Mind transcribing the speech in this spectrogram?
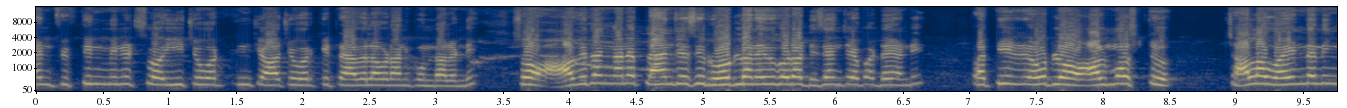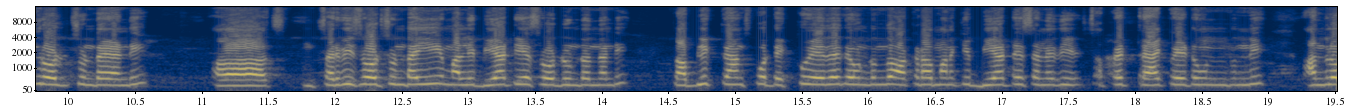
అండ్ ఫిఫ్టీన్ మినిట్స్ ఈ చివరి నుంచి ఆ చివరికి ట్రావెల్ అవ్వడానికి ఉండాలండి. సో ఆ విధంగానే ప్లాన్ చేసి రోడ్లు అనేవి కూడా డిజైన్ చేయబడ్డాయండి. ప్రతి రోడ్లో ఆల్మోస్ట్ చాలా వైండనింగ్ రోడ్స్ ఉంటాయండి. సర్వీస్ రోడ్స్ ఉంటాయి మళ్ళీ బీఆర్టీఎస్ రోడ్ ఉంటుందండి. పబ్లిక్ ట్రాన్స్పోర్ట్ ఎక్కువ ఏదైతే ఉంటుందో అక్కడ మనకి బీఆర్టీఎస్ అనేది సపరేట్ ట్రాక్ వేయటం ఉంటుంది. అందులో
